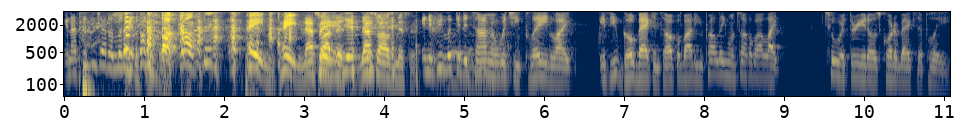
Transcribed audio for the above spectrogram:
and I think you got to look at the fuck up, nigga. Peyton Peyton that's what I missed yeah. that's what I was missing And if you look at the time in which he played, like if you go back and talk about it, you probably gonna talk about like two or three of those quarterbacks that played.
